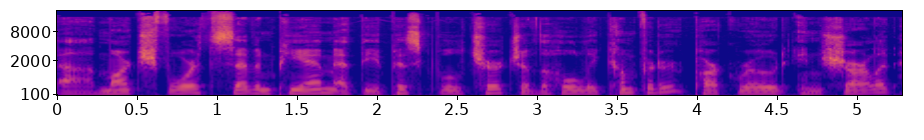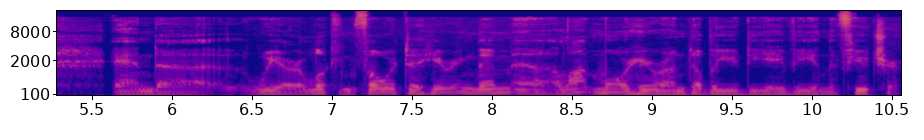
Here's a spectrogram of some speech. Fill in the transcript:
uh, March 4th, 7 p.m. at the Episcopal Church of the Holy Comforter, Park Road in Charlotte. And uh, we are looking forward to hearing them uh, a lot more here on WDAV in the future.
